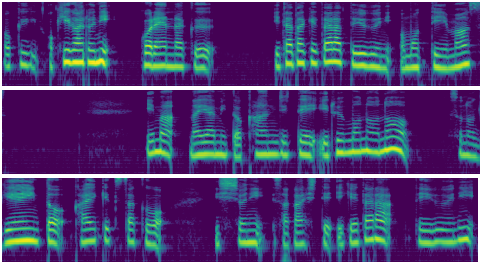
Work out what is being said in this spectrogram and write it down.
お気軽にご連絡いただけたらというふうに思っています。今悩みと感じているもののその原因と解決策を一緒に探していけたらっていうふうに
